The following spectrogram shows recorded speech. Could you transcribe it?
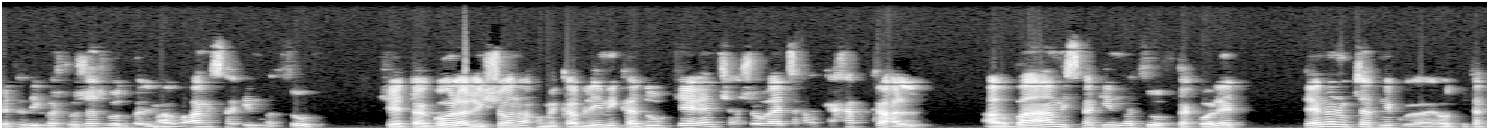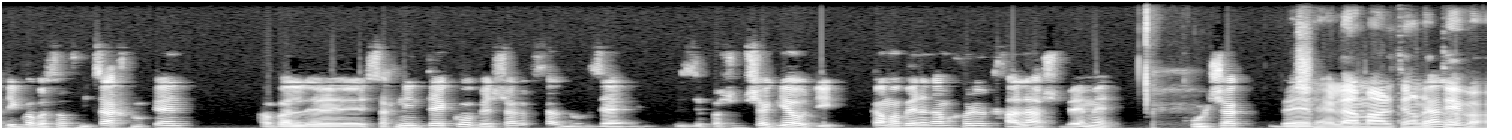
פתח תקווה שלושה שבועות קודם, ארבעה משחקים רצוף, שאת הגול הראשון אנחנו מקבלים מכדור קרן שהשוער היה צריך לקחת קל. ארבעה משחקים רצוף, אתה קולט? תן לנו קצת נקודות, עוד פתח תקווה בסוף ניצחנו, כן? אבל אה, סכנין תיקו וישר הפסדנו, זה, זה פשוט משגע אותי, כמה בן אדם יכול להיות חלש, באמת. חולשה, ב... שאלה מה האלטרנטיבה.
